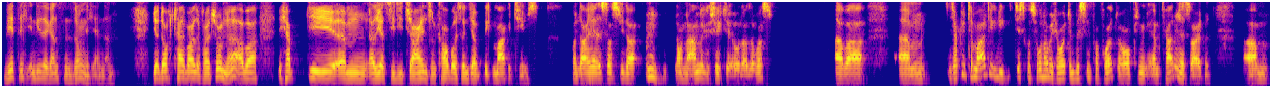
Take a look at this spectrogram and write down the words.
wird sich in dieser ganzen Saison nicht ändern. Ja, doch, teilweise vielleicht schon, ne? Aber ich habe die, ähm, also jetzt die, die Giants und Cowboys sind ja Big Market Teams. Von daher ist das wieder noch eine andere Geschichte oder sowas. Aber ähm, ich habe die Thematik, die Diskussion habe ich heute ein bisschen verfolgt, auch auf den ähm, Cardinals-Seiten. Ähm,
